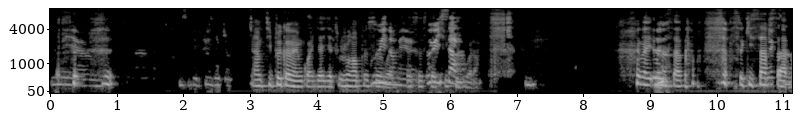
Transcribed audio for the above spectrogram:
Mais euh, c'était plus des. Un petit peu quand même, quoi. Il y, a toujours un peu ce. Oui, non, mais ce, eux, ils savent. Voilà. oui, eux, ils savent. Ceux qui savent, savent.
